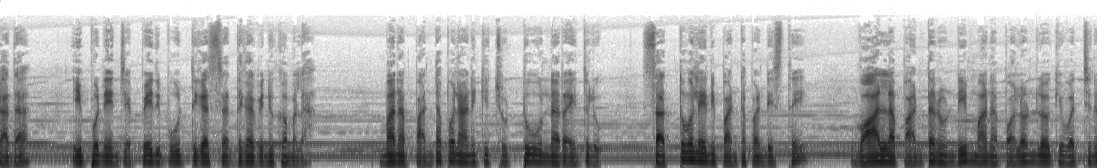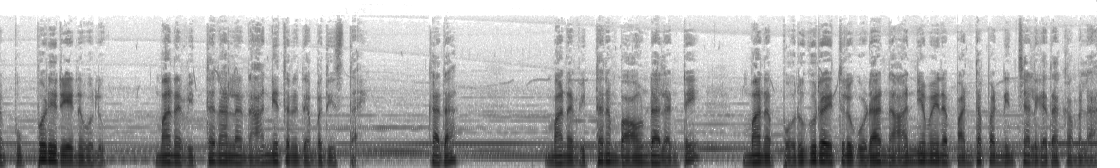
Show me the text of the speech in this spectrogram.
కదా ఇప్పుడు నేను చెప్పేది పూర్తిగా శ్రద్ధగా విను కమల. మన పంట పొలానికి చుట్టూ ఉన్న రైతులు సత్తువలేని పంట పండిస్తే వాళ్ళ పంట నుండి మన పొలంలోకి వచ్చిన పుప్పొడి రేణువులు మన విత్తనాల నాణ్యతను దెబ్బతీస్తాయి. కదా? మన విత్తనం బావుండాలంటే మన పొరుగు రైతులు కూడా నాణ్యమైన పంట పండించాలి కదా కమల.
